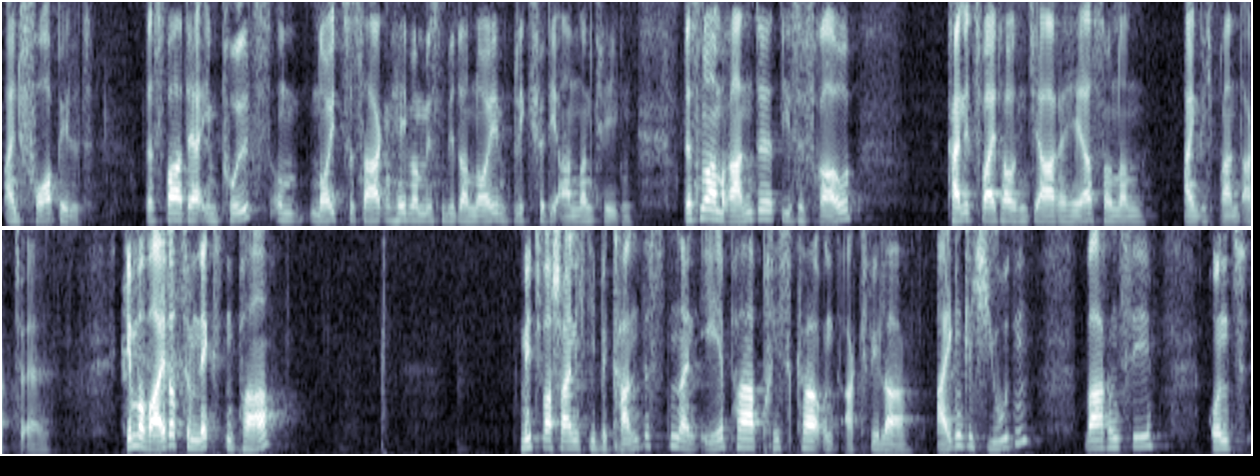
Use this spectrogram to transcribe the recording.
ein Vorbild. Das war der Impuls, um neu zu sagen, hey, wir müssen wieder neu einen Blick für die anderen kriegen. Das nur am Rande, diese Frau, keine 2000 Jahre her, sondern eigentlich brandaktuell. Gehen wir weiter zum nächsten Paar. Mit wahrscheinlich die bekanntesten, ein Ehepaar, Priska und Aquila. Eigentlich Juden, waren sie und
